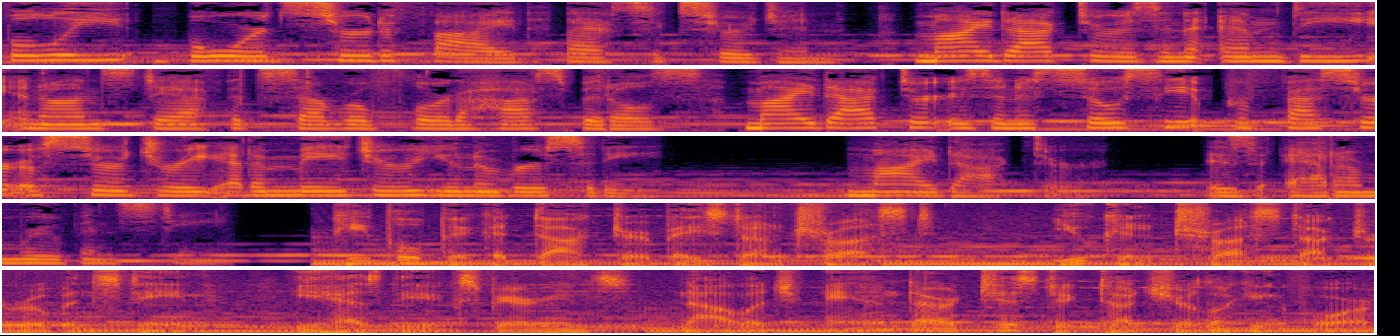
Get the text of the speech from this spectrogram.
fully board certified plastic surgeon. My doctor is an MD and on staff at several Florida hospitals. My doctor is an associate professor of surgery at a major university. My doctor is Adam Rubinstein. People pick a doctor based on trust. You can trust Dr. Rubinstein. He has the experience, knowledge, and artistic touch you're looking for.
